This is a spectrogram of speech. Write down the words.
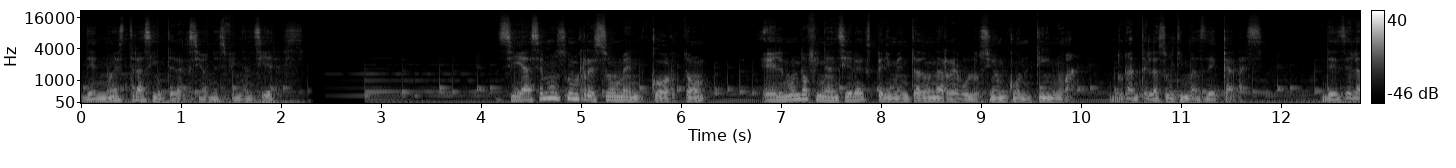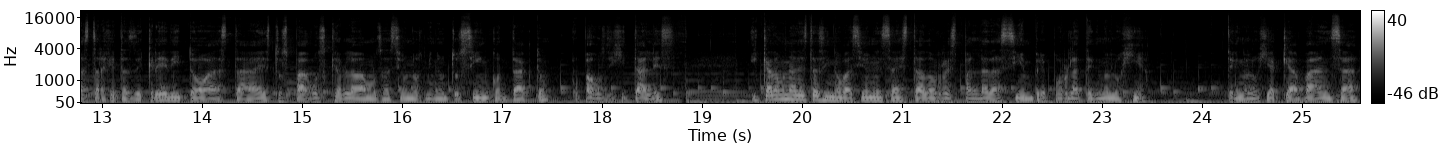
de nuestras interacciones financieras. Si hacemos un resumen corto, el mundo financiero ha experimentado una revolución continua durante las últimas décadas, desde las tarjetas de crédito hasta estos pagos que hablábamos hace unos minutos sin contacto o pagos digitales, y cada una de estas innovaciones ha estado respaldada siempre por la tecnología, tecnología que avanza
